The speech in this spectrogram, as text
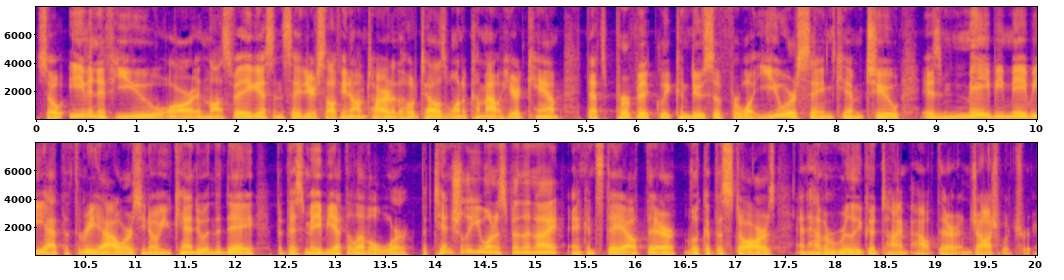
So even if you are in Las Vegas and say to yourself, you know, I'm tired of the hotels, want to come out here camp, that's perfectly conducive for what you were saying, Kim, too, is maybe, maybe at the three hours, you know, you can do it in the day, but this may be at the level where potentially you want to spend the night and can stay out there, look at the stars, and have a really good time out there in Joshua Tree.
